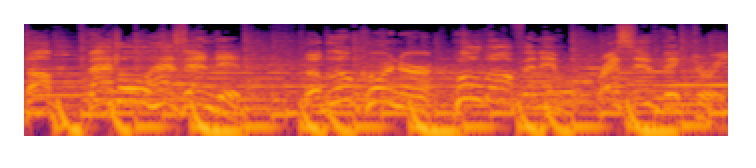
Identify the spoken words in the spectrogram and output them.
The battle has ended. The blue corner pulled off an impressive victory.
